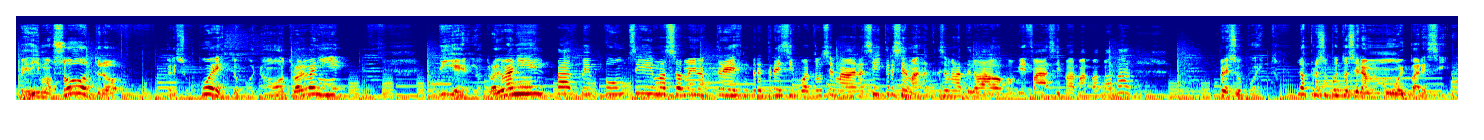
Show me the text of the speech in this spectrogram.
Pedimos otro presupuesto con otro albañil Viene el otro albañil, papi, pum, sí, más o menos tres, entre 3 y 4 semanas. Sí, 3 semanas, 3 semanas te lo hago porque es fácil, pa, pa, pa, pa, pa. Presupuesto. Los presupuestos eran muy parecidos.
